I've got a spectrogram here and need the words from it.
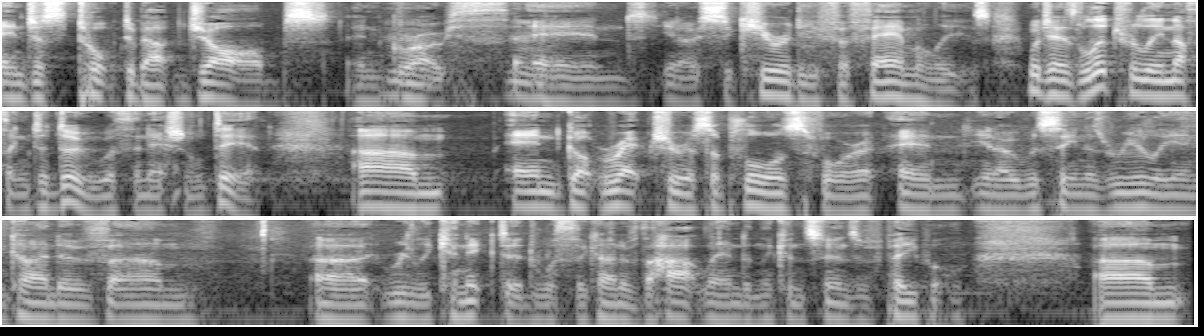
and just talked about jobs and growth mm. and you know security for families, which has literally nothing to do with the national debt. Um, and got rapturous applause for it, and you know was seen as really in kind of um, uh, really connected with the kind of the heartland and the concerns of people. Um,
